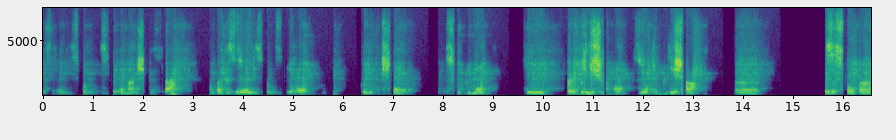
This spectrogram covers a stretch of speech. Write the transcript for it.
z realizmom zbire manjšega zla, ampak z realizmom zbire politične skupine, ki približno, ne, zelo približno uh, zastopa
